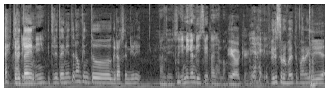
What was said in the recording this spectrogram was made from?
Eh, ceritain ini- ceritain itu dong pintu gerak sendiri. Nanti ini kan di ceritanya bang. iya oke Ya, itu seru banget tuh Pari Iya.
